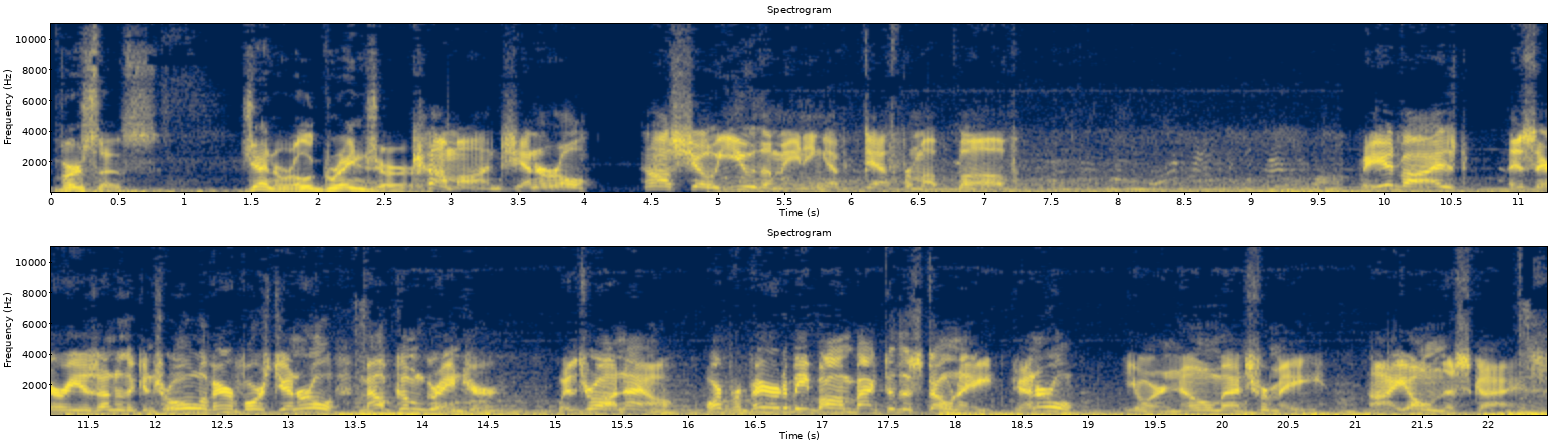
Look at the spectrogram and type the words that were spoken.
versus General Granger. Come on, General. I'll show you the meaning of death from above. Be advised, this area is under the control of Air Force General Malcolm Granger. Withdraw now, or prepare to be bombed back to the Stone Age. General, you're no match for me. I own the skies.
